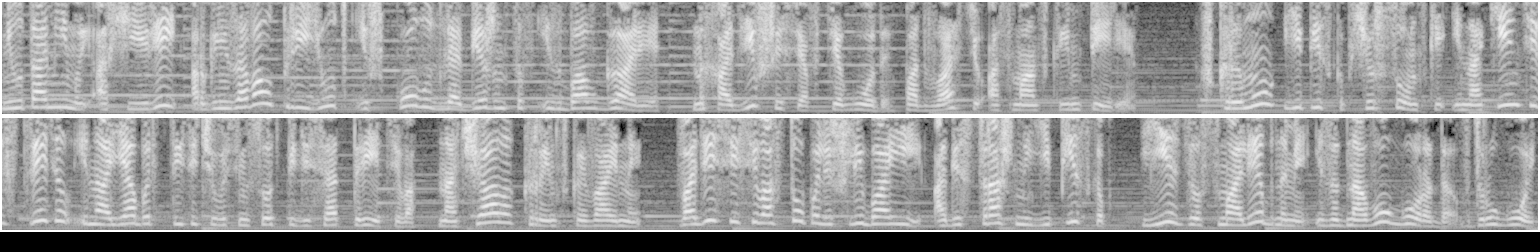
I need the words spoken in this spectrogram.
неутомимый архиерей организовал приют и школу для беженцев из Болгарии, находившейся в те годы под властью Османской империи. В Крыму епископ Херсонский Иннокентий встретил и ноябрь 1853-го, начало Крымской войны. В Одессе и Севастополе шли бои, а бесстрашный епископ ездил с молебнами из одного города в другой,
